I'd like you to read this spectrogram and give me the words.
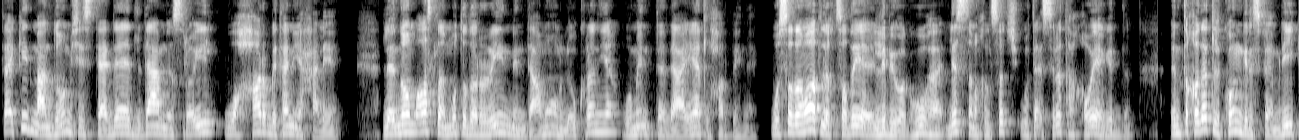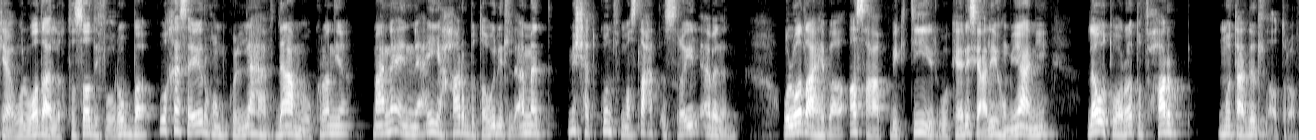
فأكيد ما عندهمش استعداد لدعم إسرائيل وحرب تانية حاليا لأنهم أصلا متضررين من دعمهم لأوكرانيا ومن تداعيات الحرب هناك. والصدمات الاقتصادية اللي بيواجهوها لسه ما خلصتش وتأثيراتها قوية جدا. انتقادات الكونجرس في أمريكا والوضع الاقتصادي في أوروبا وخسائرهم كلها في دعم أوكرانيا معناه إن أي حرب طويلة الأمد مش هتكون في مصلحة إسرائيل ابدا. والوضع هيبقى أصعب بكتير وكارثي عليهم يعني لو اتورطوا في حرب متعددة الأطراف.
